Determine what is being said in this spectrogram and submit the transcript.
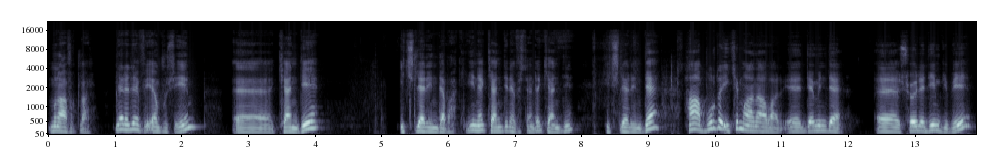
münafıklar. Nerede fi enfusihim? Ee, kendi içlerinde bak. Yine kendi nefislerinde, kendi içlerinde. Ha burada iki mana var. E, demin de e, söylediğim gibi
